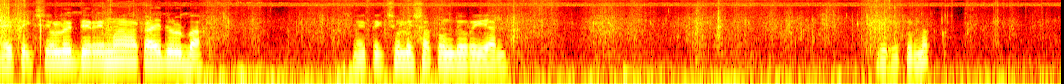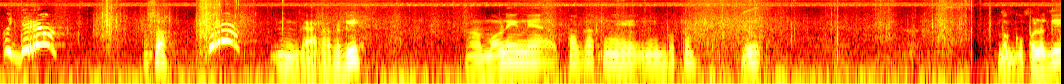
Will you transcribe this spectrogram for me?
May tigsuloy diri mga kaidol ba? May tigsuloy sa tong durian. Diri to nak. Uy, dira! Asa? Hmm, gara lagi. Ah, mo ning ni tagak ni ni buto. Dili. Bago pa lagi.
